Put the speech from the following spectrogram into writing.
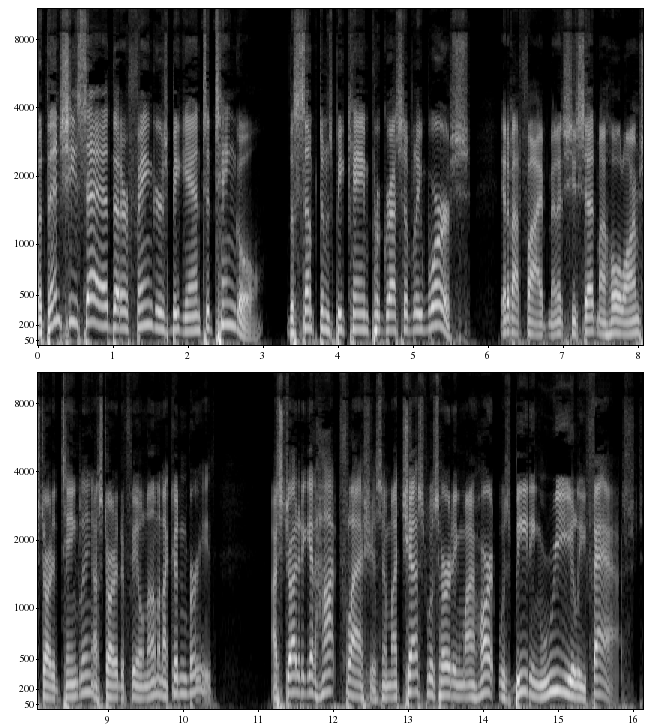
But then she said that her fingers began to tingle. The symptoms became progressively worse. In about five minutes, she said, my whole arm started tingling. I started to feel numb and I couldn't breathe. I started to get hot flashes and my chest was hurting. My heart was beating really fast.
